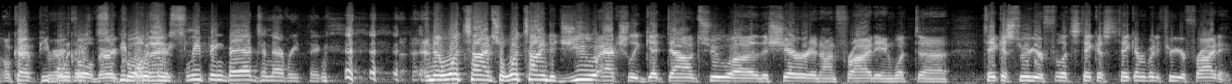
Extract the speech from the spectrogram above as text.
Okay, people very with cool, their, very people cool. with Then, their sleeping bags and everything. and then what time? So what time did you actually get down to uh, the Sheraton on Friday? And what? Uh, take us through your. Let's take us take everybody through your Friday.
